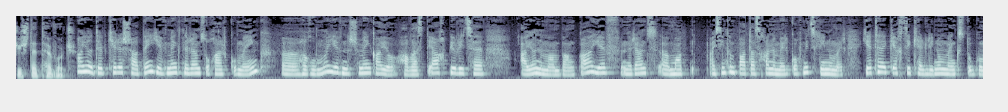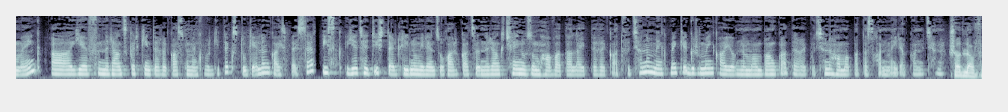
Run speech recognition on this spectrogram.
ճիշտ է թե ոչ։ Այո, դեպքերը շատ են եւ մենք նրանց ուղարկում էինք հղումը եւ նշում էինք այո, հավաստի աղբյուրից է, այո նման բան կա եւ նրանց այսինքն պատասխանը մեր կողմից լինում էր եթե կեղծիք էր լինում մենք ստուգում էինք եւ նրանց կրկին տեղեկացնում ենք որ գիտեք ստուգել ենք այսպես է իսկ եթե ճիշտ էր լինում իրենց ուղարկածը նրանք չէին ուզում հավատալ այդ տեղեկատվությանը մենք մեկ է գրում ենք այո նման բան կա տեղեկությունը համապատասխանում է իրականությանը շատ լավ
